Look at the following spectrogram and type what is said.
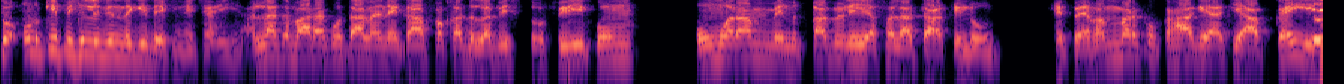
तो उनकी पिछली ज़िंदगी देखनी चाहिए। अल्लाह तबारक ताला ने कहा, फ़कद लबिस तो फीकुम उमरम मिन कबल अफला ताकिलून। पैगंबर को कहा गया कि आप कहिए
